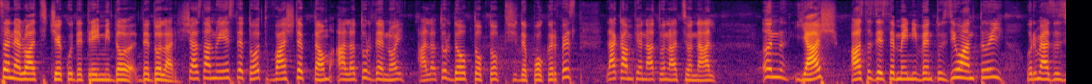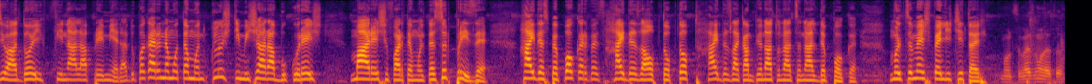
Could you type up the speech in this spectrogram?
să ne luați cecul de 3000 de- de dolari. Și asta nu este tot, vă așteptăm alături de noi, alături de 888 și de Pokerfest, la campionatul național în Iași. Astăzi este main eventul ziua 1, urmează ziua 2, finala premiera. După care ne mutăm în Cluj, Timișoara, București, mare și foarte multe surprize. Haideți pe Pokerfest, haideți la 888, haideți la campionatul național de poker. Mulțumesc și felicitări! Mulțumesc mult de tot.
